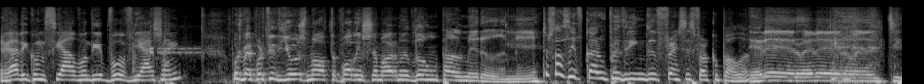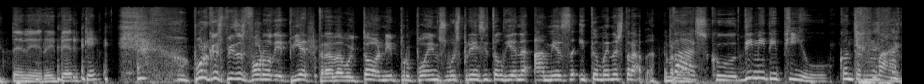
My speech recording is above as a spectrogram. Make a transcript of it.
Rádio Comercial, bom dia, boa viagem. Pois bem, a partir de hoje, malta, podem chamar-me Dom Palmerone. Tu estás a evocar o padrinho de Francis Ford Coppola? É vero, é vero, é cita vero. E perché? Porque as pizzas Forno di Pietra da Boitoni propõem-nos uma experiência italiana à mesa e também na estrada. É verdade. Vasco, dimmi di più. Conta-me mais.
